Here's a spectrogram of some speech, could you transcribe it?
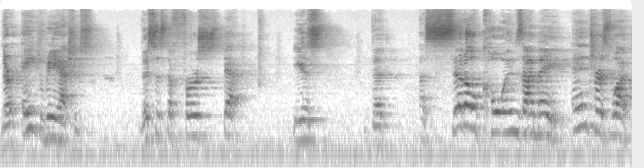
There are eight reactions. This is the first step, is the acetyl coenzyme A enters what?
